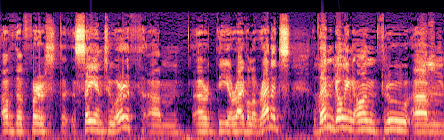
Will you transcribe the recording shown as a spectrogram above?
of the first Saiyan to Earth, um, or the arrival of Raditz, then going on through um,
